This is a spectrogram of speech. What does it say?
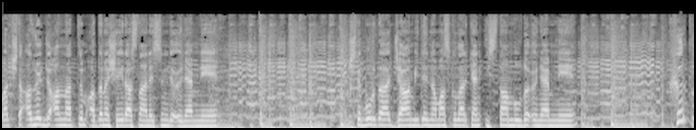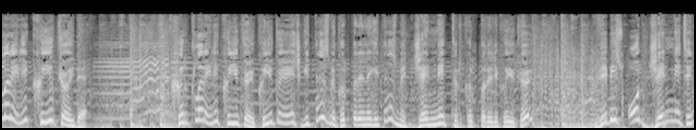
Bak işte az önce anlattığım Adana Şehir Hastanesi'nde önemli. İşte burada camide namaz kılarken İstanbul'da önemli. Kırklareli Kıyıköy'de. Kırklareli Kıyıköy. Kıyıköy'e hiç gittiniz mi? Kırklareli'ne gittiniz mi? Cennettir Kırklareli Kıyıköy. Ve biz o cennetin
